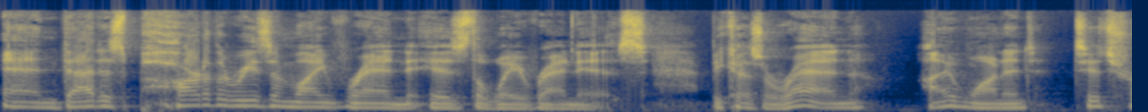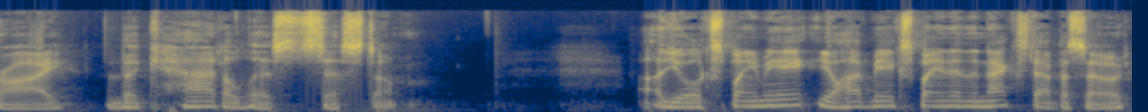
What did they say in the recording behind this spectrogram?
And that is part of the reason why Ren is the way Ren is. Because Ren, I wanted to try the catalyst system. Uh, you'll explain me, you'll have me explain in the next episode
